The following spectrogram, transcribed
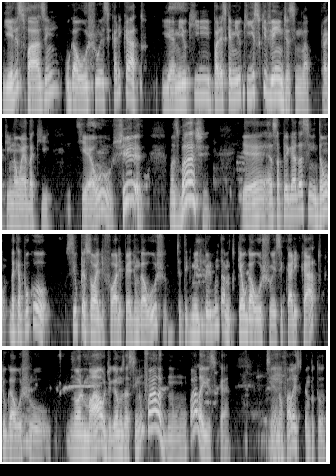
E eles fazem o gaúcho esse caricato. E é meio que, parece que é meio que isso que vende, assim, lá, para quem não é daqui. Que é o Che, mas baixe. E é essa pegada assim. Então, daqui a pouco, se o pessoal é de fora e pede um gaúcho, você tem que meio que perguntar, mas tu quer o gaúcho esse caricato? Porque o gaúcho normal, digamos assim, não fala, não, não fala isso, cara. Sim. Não fala isso o tempo todo.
